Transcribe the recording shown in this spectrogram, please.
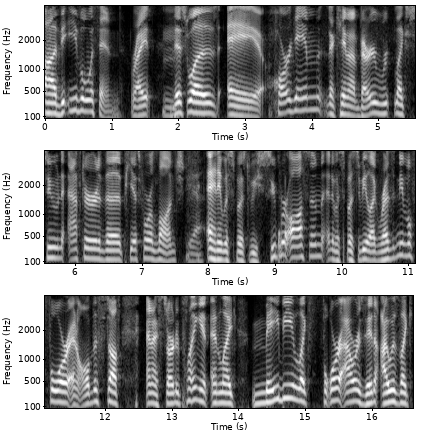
uh, the Evil Within, right? Hmm. This was a horror game that came out very like soon after the PS4 launch, Yeah. and it was supposed to be super awesome, and it was supposed to be like Resident Evil 4 and all this stuff. And I started playing it, and like maybe like four hours in, I was like,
